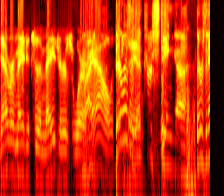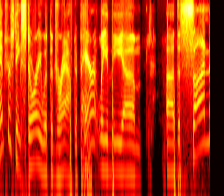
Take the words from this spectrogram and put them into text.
never made it to the majors. Where Right. now There was an interesting uh, there was an interesting story with the draft. Apparently, the um, uh, the son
